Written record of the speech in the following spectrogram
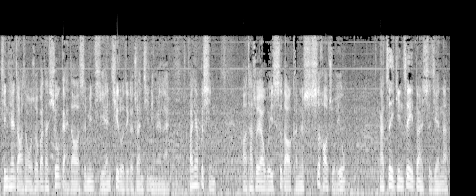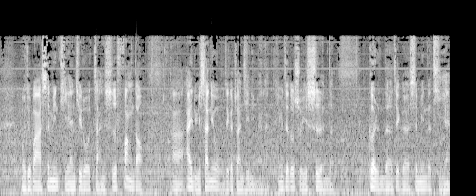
今天早上我说把它修改到生命体验记录这个专辑里面来，发现不行。啊，他说要维持到可能十四号左右。那最近这一段时间呢，我就把生命体验记录暂时放到啊爱侣三六五这个专辑里面来，因为这都属于私人的。个人的这个生命的体验，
